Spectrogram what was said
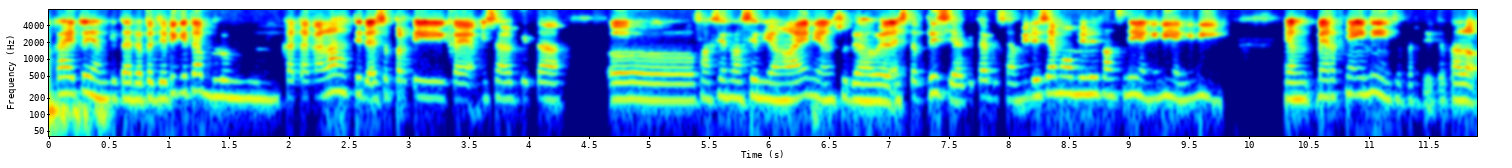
Maka itu yang kita dapat. Jadi kita belum katakanlah tidak seperti kayak misal kita eh, vaksin-vaksin yang lain yang sudah well established ya kita bisa milih saya mau milih vaksin yang ini yang ini yang mereknya ini seperti itu kalau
